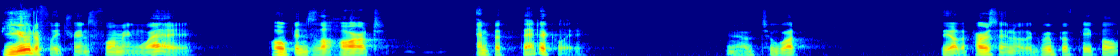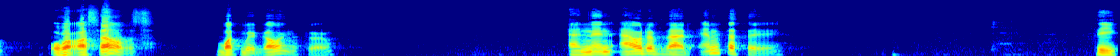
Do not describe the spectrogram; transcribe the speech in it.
beautifully transforming way opens the heart empathetically you know to what the other person or the group of people or ourselves what we're going through and then out of that empathy, the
